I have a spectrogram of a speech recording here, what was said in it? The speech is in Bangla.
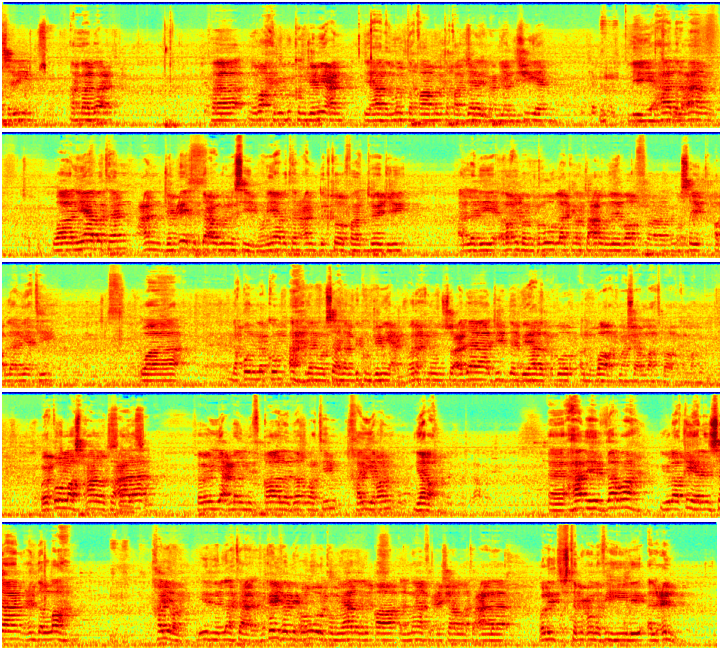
المرسلين أما بعد فنرحب بكم جميعا في هذا الملتقى ملتقى الجالية البنغلاديشية لهذا العام ونيابة عن جمعية الدعوة بالنسيم ونيابة عن الدكتور فهد تويجري الذي رغب في الحضور لكنه تعرض لظرف بسيط قبل أن يأتي. ونقول لكم أهلا وسهلا بكم جميعا ونحن سعداء جدا بهذا الحضور المبارك ما شاء الله تبارك الله. ويقول الله سبحانه وتعالى فمن يعمل مثقال ذرة خيرا يره. آه هذه الذرة يلاقيها الإنسان عند الله خيرا بإذن الله تعالى. فكيف بحضوركم لهذا اللقاء النافع إن شاء الله تعالى والذي تستمعون فيه للعلم؟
